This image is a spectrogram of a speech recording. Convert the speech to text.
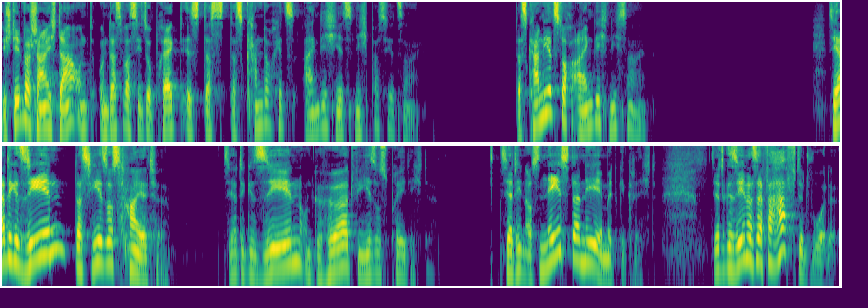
Sie steht wahrscheinlich da und, und das, was sie so prägt, ist, dass das kann doch jetzt eigentlich jetzt nicht passiert sein. Das kann jetzt doch eigentlich nicht sein. Sie hatte gesehen, dass Jesus heilte. Sie hatte gesehen und gehört, wie Jesus predigte. Sie hat ihn aus nächster Nähe mitgekriegt. Sie hat gesehen, dass er verhaftet wurde.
